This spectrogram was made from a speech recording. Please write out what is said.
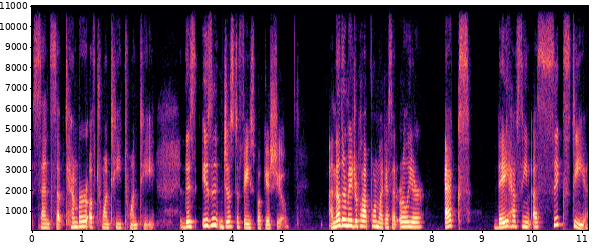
since September of 2020. This isn't just a Facebook issue. Another major platform, like I said earlier, X, they have seen a 60%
